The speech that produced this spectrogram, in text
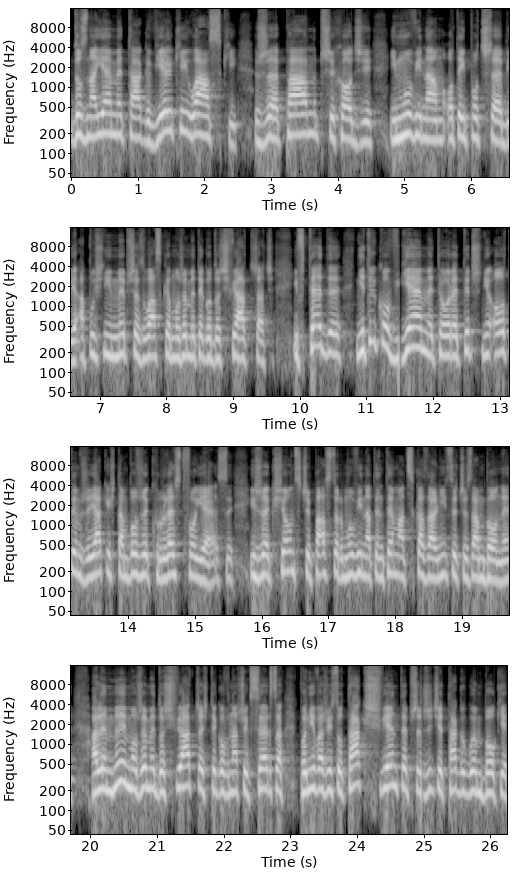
doznajemy tak wielkiej łaski, że Pan przychodzi i mówi nam o tej potrzebie, a później my przez łaskę możemy tego doświadczać. I wtedy nie tylko wiemy teoretycznie o tym, że jakieś tam Boże Królestwo jest i że ksiądz czy pastor mówi na ten temat z kazalnicy czy zambony, ale my możemy doświadczać tego w naszych sercach, ponieważ jest to tak święte przeżycie, tak głębokie,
